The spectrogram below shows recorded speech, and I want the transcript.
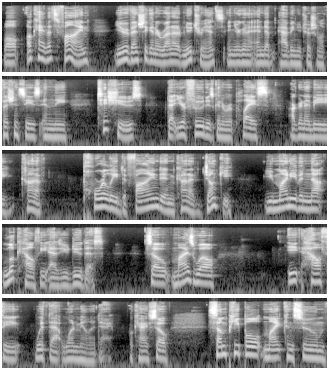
Well, okay, that's fine. You're eventually going to run out of nutrients and you're going to end up having nutritional deficiencies in the tissues that your food is going to replace are going to be kind of poorly defined and kind of junky. You might even not look healthy as you do this. So, might as well eat healthy with that one meal a day. Okay, so some people might consume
